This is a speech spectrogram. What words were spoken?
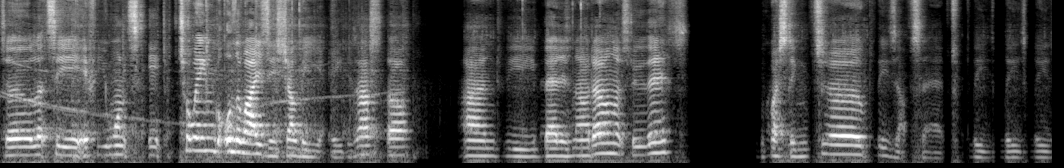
So let's see if he wants it towing, otherwise it shall be a disaster. And the bed is now down, let's do this. Requesting tow, please accept, please, please, please,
